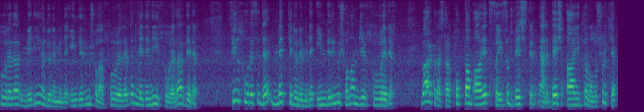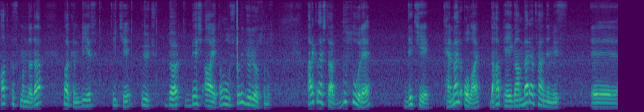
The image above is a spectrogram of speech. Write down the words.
sureler, Medine döneminde indirilmiş olan surelere de Medeni sureler denir. Fil suresi de Mekke döneminde indirilmiş olan bir suredir. Ve arkadaşlar toplam ayet sayısı 5'tir. Yani 5 ayetten oluşur ki alt kısmında da bakın 1, 2, 3, 4, 5 ayetten oluştuğunu görüyorsunuz. Arkadaşlar bu suredeki temel olay daha Peygamber Efendimiz e,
